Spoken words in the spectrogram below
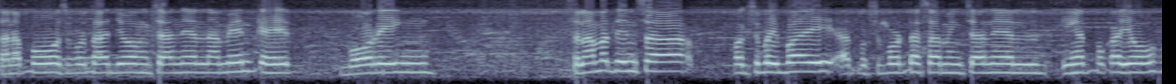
Sana po supportahan niyo ang channel namin kahit boring. Salamat din sa pagsubaybay at pagsuporta sa aming channel. Ingat po kayo.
